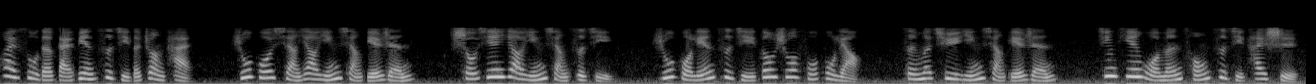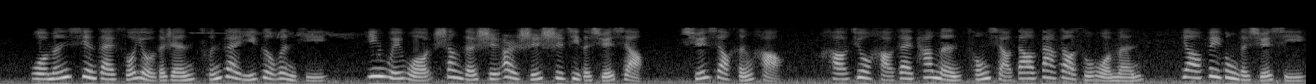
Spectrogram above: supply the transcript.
快速的改变自己的状态。如果想要影响别人，首先要影响自己。如果连自己都说服不了，怎么去影响别人？今天我们从自己开始。我们现在所有的人存在一个问题，因为我上的是二十世纪的学校，学校很好，好就好在他们从小到大告诉我们要被动的学习。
